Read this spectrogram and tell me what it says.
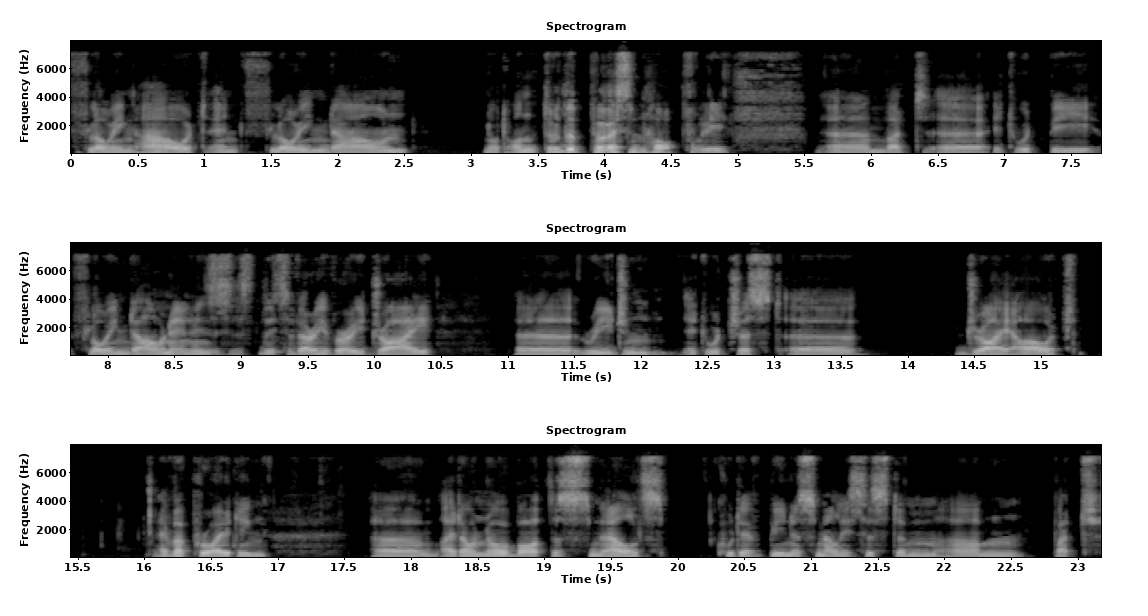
flowing out and flowing down, not onto the person, hopefully, um, but uh, it would be flowing down and in this, this very, very dry uh, region, it would just uh, dry out, evaporating. Um, I don't know about the smells, could have been a smelly system, um, but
